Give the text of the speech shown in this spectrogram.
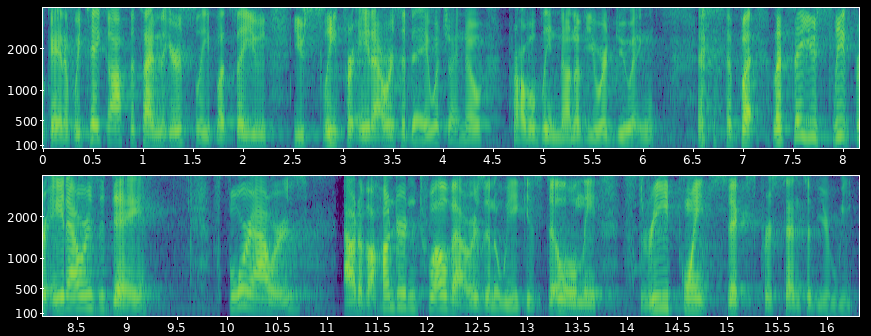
Okay, and if we take off the time that you're asleep, let's say you, you sleep for eight hours a day, which I know probably none of you are doing, but let's say you sleep for eight hours a day, four hours out of 112 hours in a week is still only 3.6% of your week.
